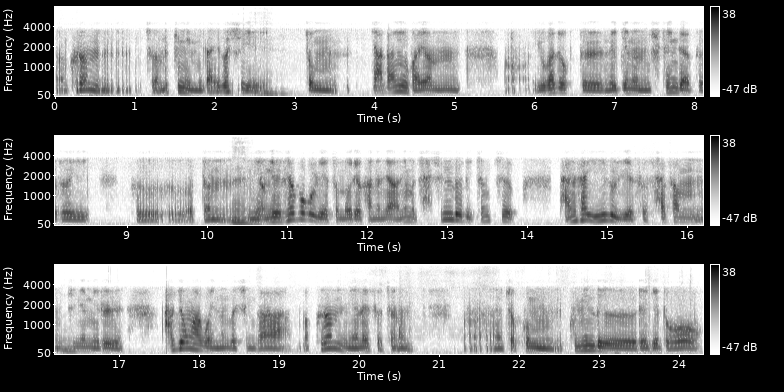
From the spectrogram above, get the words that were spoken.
어, 그런 저 느낌입니다. 이것이 예. 좀 야당이 과연 어, 유가족들 내지는 희생자들의 그 어떤 네. 명예 회복을 위해서 노력하느냐 아니면 자신들의 정치적 반사 이익을 위해서 음. 사삼 기념일을 악용하고 있는 것인가 뭐 그런 면에서 저는 어, 조금 국민들에게도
